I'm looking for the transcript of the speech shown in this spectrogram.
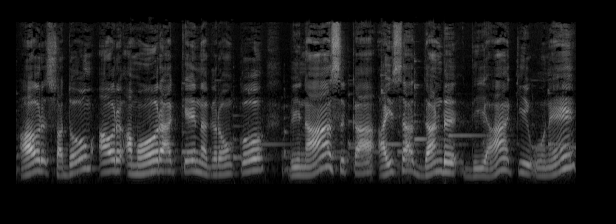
और सदोम और अमोरा के नगरों को विनाश का ऐसा दंड दिया कि उन्हें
